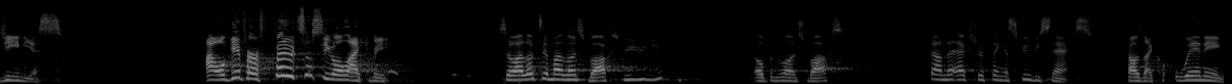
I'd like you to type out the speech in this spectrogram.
genius. I will give her food so she will like me. So I looked in my lunchbox, opened the lunchbox, found an extra thing of Scooby snacks. I was like, winning.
